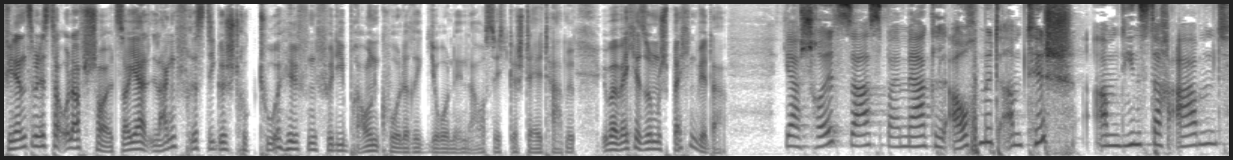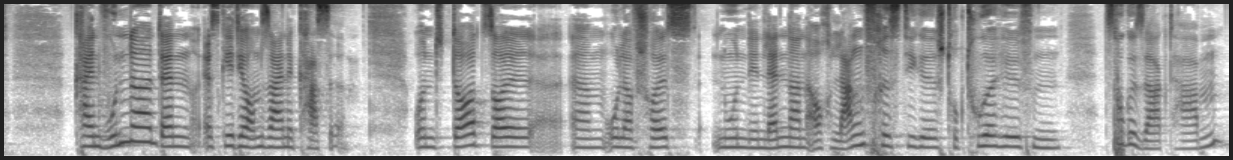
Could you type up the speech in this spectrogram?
Finanzminister Olaf Scholz soll ja langfristige Strukturhilfen für die Braunkohleregion in Aussicht gestellt haben. Über welche Summen sprechen wir da? Ja, Scholz saß bei Merkel auch mit am Tisch am Dienstagabend. Kein Wunder, denn es geht ja um seine Kasse. Und dort soll ähm, Olaf Scholz nun den Ländern auch langfristige Strukturhilfen zugesagt haben.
